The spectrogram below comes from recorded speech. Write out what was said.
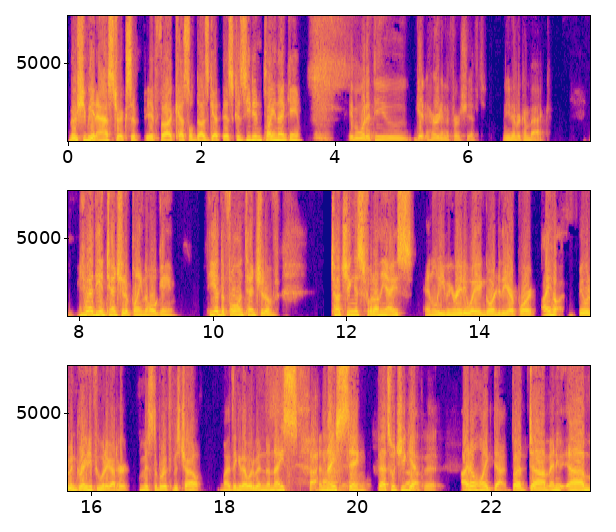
there should be an asterisk if if uh, Kessel does get this because he didn't play in that game. Yeah, but what if you get hurt in the first shift and you never come back? You had the intention of playing the whole game. He had the full intention of touching his foot on the ice and leaving right away and going to the airport. I it would have been great if he would have got hurt, missed the birth of his child. I think that would have been a nice a nice thing. That's what you get. It. I don't like that. But um, anyway, um,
